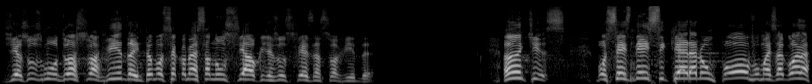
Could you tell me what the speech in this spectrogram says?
Jesus mudou a sua vida, então você começa a anunciar o que Jesus fez na sua vida. Antes, vocês nem sequer eram povo, mas agora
